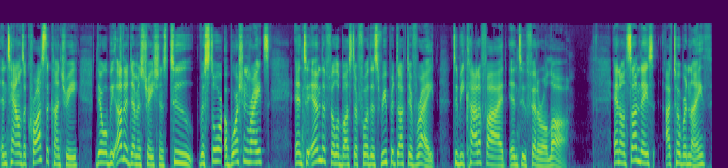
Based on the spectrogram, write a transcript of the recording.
and towns across the country, there will be other demonstrations to restore abortion rights and to end the filibuster for this reproductive right to be codified into federal law. And on Sundays, October 9th,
